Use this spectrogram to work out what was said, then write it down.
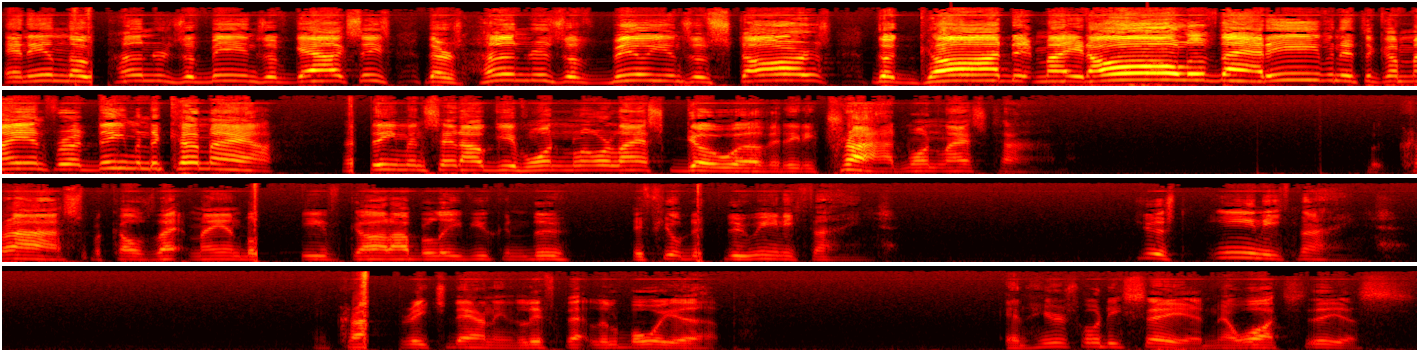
and in those hundreds of billions of galaxies, there's hundreds of billions of stars. The God that made all of that, even at the command for a demon to come out, the demon said, "I'll give one more last go of it," and he tried one last time. But Christ, because that man believed, God, I believe you can do if you'll just do anything just anything. And Christ reached down and lifted that little boy up. And here's what he said. Now, watch this.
